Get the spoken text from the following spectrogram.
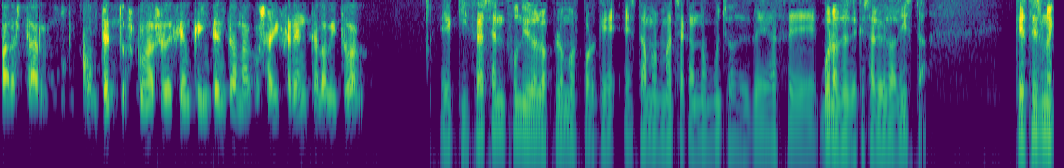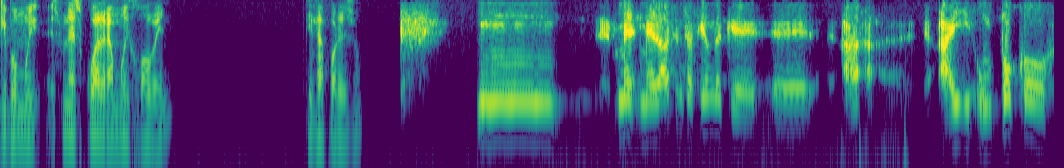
para estar contentos con una selección que intenta una cosa diferente a lo habitual. Eh, quizás se han fundido los plomos porque estamos machacando mucho desde hace, bueno, desde que salió la lista. Que este es un equipo muy, es una escuadra muy joven. Quizás por eso. Mm, me, da la sensación de que eh, hay un poco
